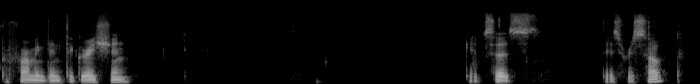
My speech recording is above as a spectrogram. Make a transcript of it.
performing the integration gives us this result.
